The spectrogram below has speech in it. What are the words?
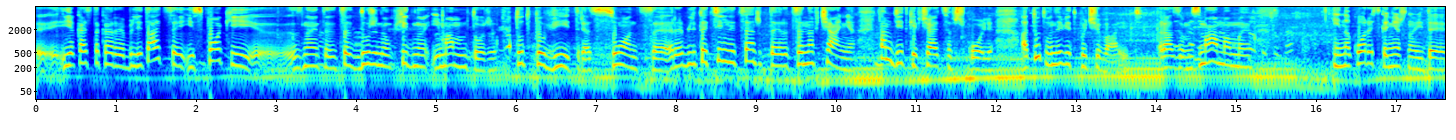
Е, Якась така реабілітація і спокій. е, Знаєте, це дуже необхідно і мамам теж. Тут повітря, сонце, реабілітаційний центр це навчання. Там дітки вчаться в школі, а тут вони відпочивають разом з мамами. І на користь, звісно, йде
